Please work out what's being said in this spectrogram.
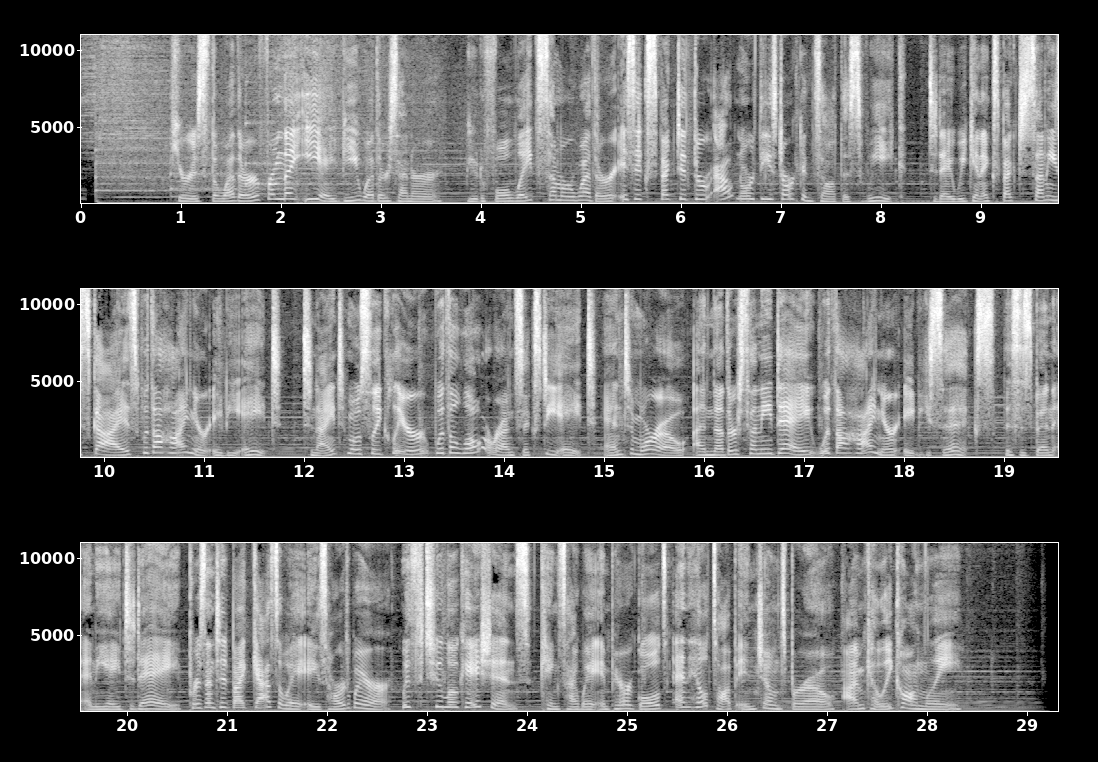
Here is the weather from the EAB Weather Center. Beautiful late summer weather is expected throughout northeast Arkansas this week. Today we can expect sunny skies with a high near 88. Tonight, mostly clear with a low around 68. And tomorrow, another sunny day with a high near 86. This has been NEA Today, presented by Gazaway Ace Hardware, with two locations Kings Highway in Paragould and Hilltop in Jonesboro. I'm Kelly Conley.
